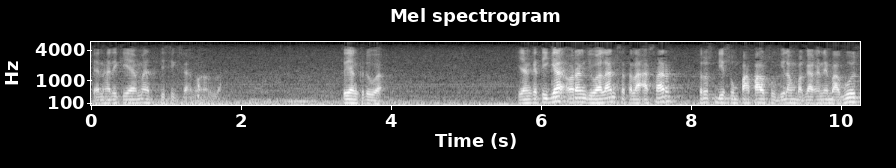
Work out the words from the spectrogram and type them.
dan hari kiamat disiksa sama Allah. Itu yang kedua. Yang ketiga, orang jualan setelah asar terus dia sumpah palsu, bilang bagangannya bagus.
